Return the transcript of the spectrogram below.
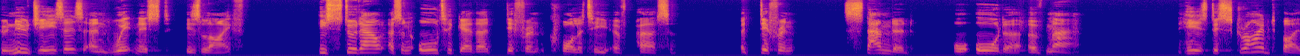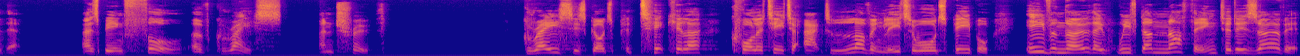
who knew Jesus and witnessed his life, he stood out as an altogether different quality of person, a different standard or order of man. He is described by them as being full of grace and truth. Grace is God's particular quality to act lovingly towards people, even though we've done nothing to deserve it.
